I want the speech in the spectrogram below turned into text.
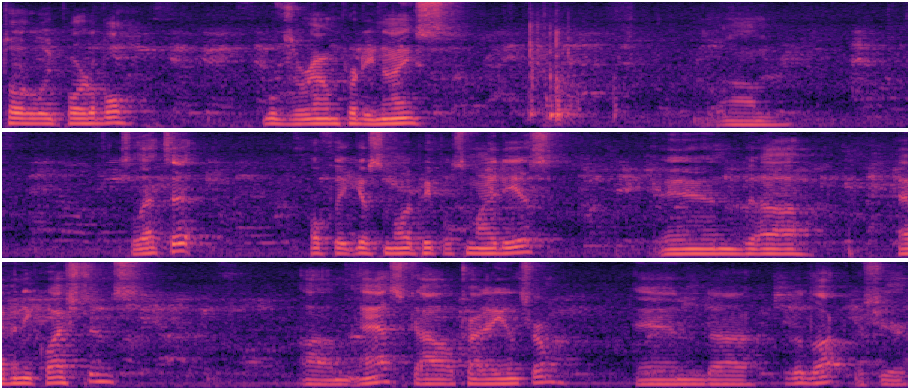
totally portable. Moves around pretty nice. Um, so that's it. Hopefully it gives some other people some ideas. And uh, have any questions, um, ask. I'll try to answer them. And uh, good luck this year.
